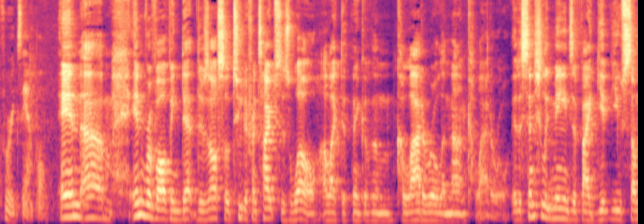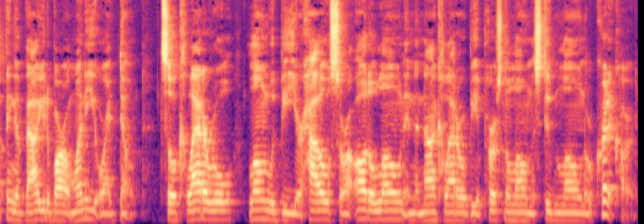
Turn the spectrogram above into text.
for example. And um, in revolving debt, there's also two different types as well. I like to think of them collateral and non collateral. It essentially means if I give you something of value to borrow money or I don't. So, collateral loan would be your house or an auto loan, and the non collateral would be a personal loan, a student loan, or credit card.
